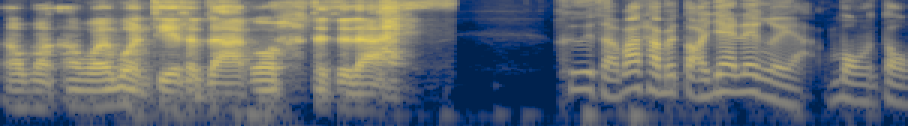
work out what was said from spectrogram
เอามาเอาไว้บนเทียร์สัปดาห์ก็น่าจะได้ คือสามารถทำเป็นตอนแยกได้เลยอะมองตรง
